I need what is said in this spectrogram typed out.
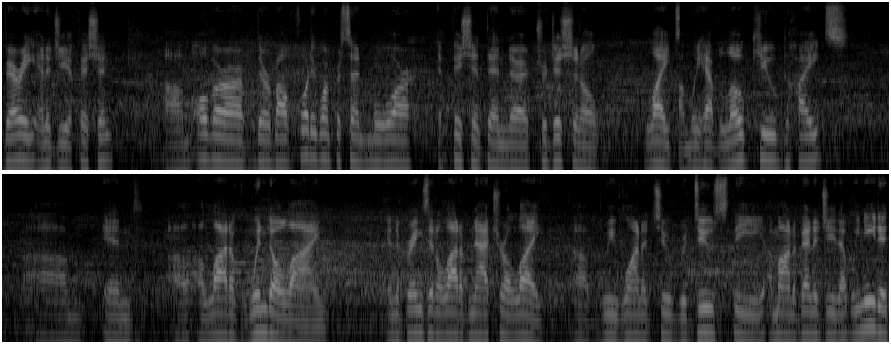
very energy efficient. Um, over, they're about 41% more efficient than uh, traditional lights. Um, we have low cubed heights um, and a, a, lot of window line, and it brings in a lot of natural light. Uh, we wanted to reduce the amount of energy that we needed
